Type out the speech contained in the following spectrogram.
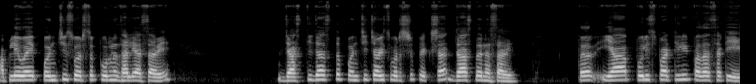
आपले वय पंचवीस वर्ष पूर्ण झाले असावे. जास्तीत जास्त पंचेचाळीस वर्षपेक्षा जास्त नसावे. तर या पोलीस पाटील पदासाठी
